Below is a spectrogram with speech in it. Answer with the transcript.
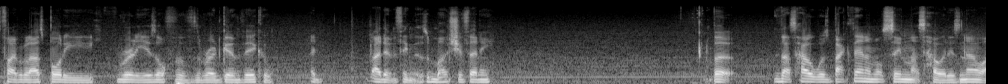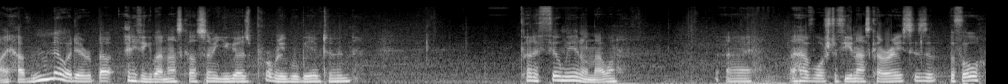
fiberglass body really is off of the road going vehicle. I, I don't think there's much, if any. But that's how it was back then. I'm not saying that's how it is now. I have no idea about anything about NASCAR. Some of you guys probably will be able to kind of fill me in on that one. I have watched a few NASCAR races before.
